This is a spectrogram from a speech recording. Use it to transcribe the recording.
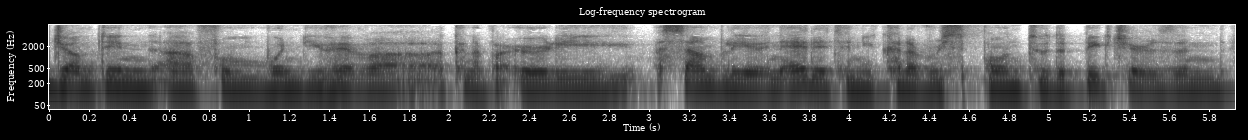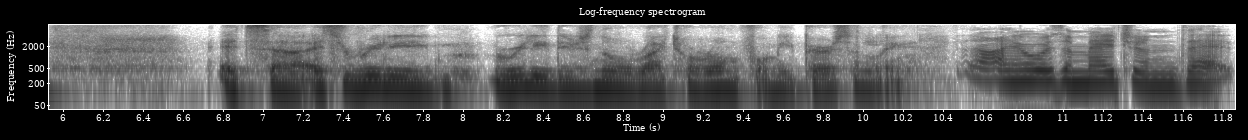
jumped in uh, from when you have a kind of an early assembly and edit and you kind of respond to the pictures. And it's uh, it's really really there's no right or wrong for me personally. I always imagine that.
